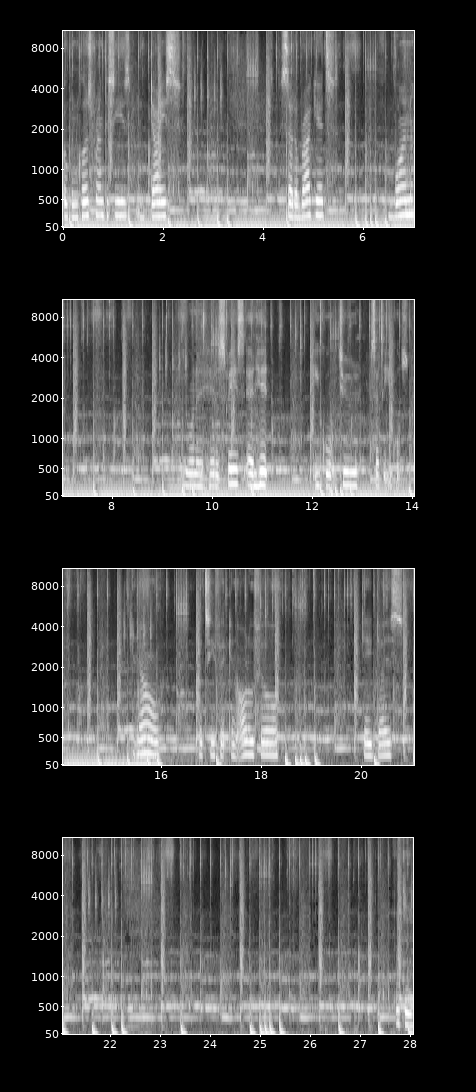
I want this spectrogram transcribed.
open close parentheses dice set of brackets one. You want to hit a space and hit equal two sets of equals. And now let's see if it can autofill. Okay dice okay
